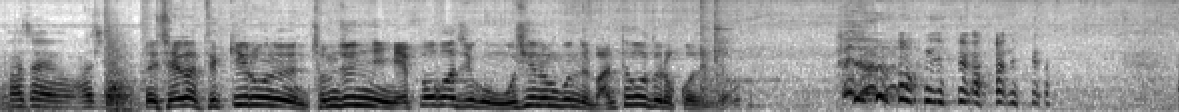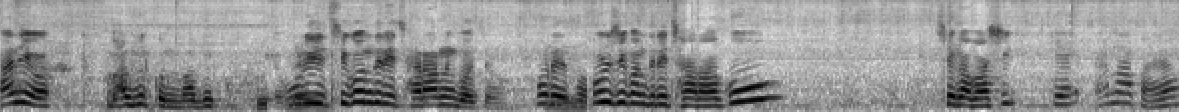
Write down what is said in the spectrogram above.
맞아요, 아주. 근데 제가 듣기로는 점주님 예뻐가지고 오시는 분들 많다고 들었거든요. 아니요, 마기꾼, 마기꾼. 네. 우리 직원들이 잘하는 거죠, 홀에서. 홀 직원들이 잘하고 제가 맛있게 하나 봐요.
